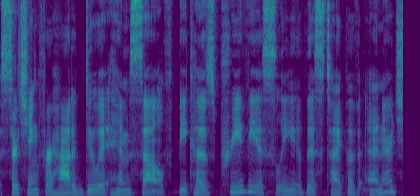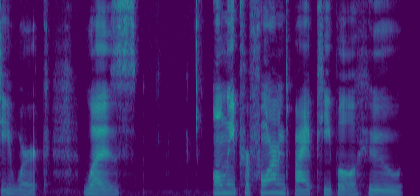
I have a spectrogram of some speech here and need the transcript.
searching for how to do it himself because previously this type of energy work was only performed by people who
